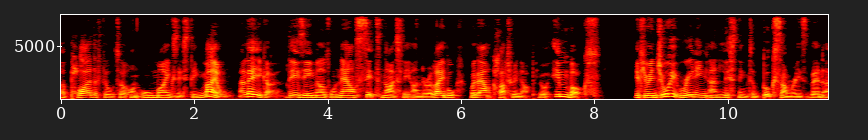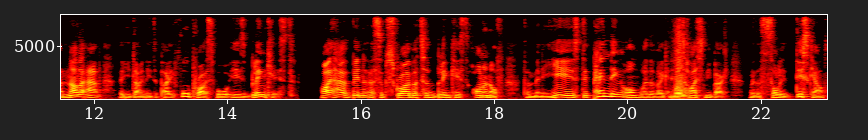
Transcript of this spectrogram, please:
apply the filter on all my existing mail. And there you go. These emails will now sit nicely under a label without cluttering up your inbox. If you enjoy reading and listening to book summaries, then another app that you don't need to pay full price for is Blinkist. I have been a subscriber to Blinkist on and off for many years, depending on whether they can entice me back with a solid discount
